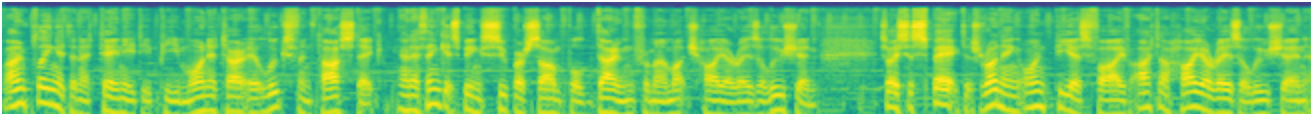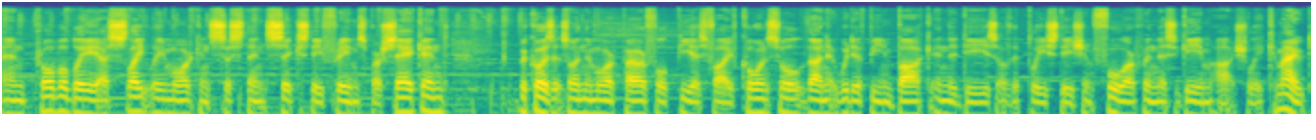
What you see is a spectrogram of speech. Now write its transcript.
But I'm playing it on a 1080p monitor. It looks fantastic and I think it's being super sampled down from a much higher resolution. So I suspect it's running on PS5 at a higher resolution and probably a slightly more consistent 60 frames per second because it's on the more powerful PS5 console than it would have been back in the days of the PlayStation 4 when this game actually came out.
